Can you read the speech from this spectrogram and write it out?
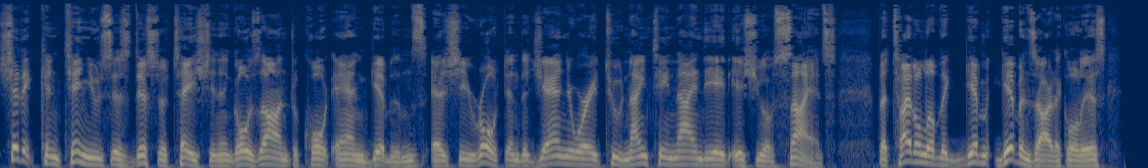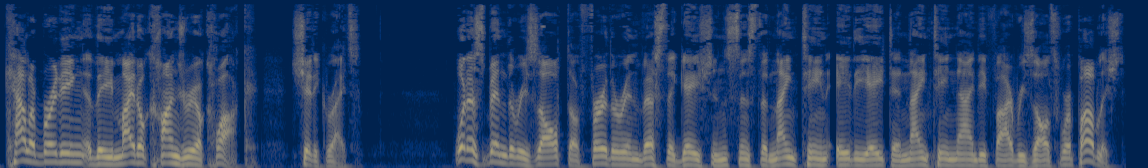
Chittick continues his dissertation and goes on to quote Ann Gibbons as she wrote in the January 2, 1998 issue of Science. The title of the Gibbons article is Calibrating the Mitochondrial Clock. Chittick writes, what has been the result of further investigations since the 1988 and 1995 results were published?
